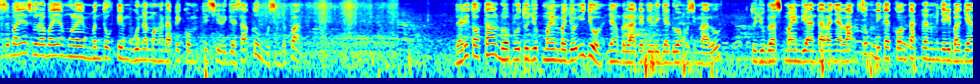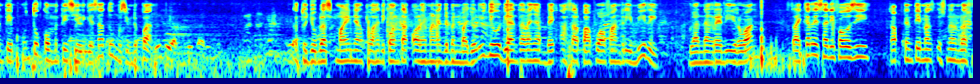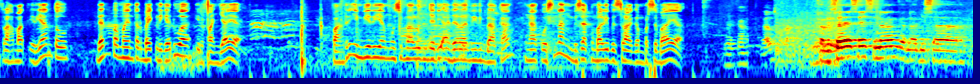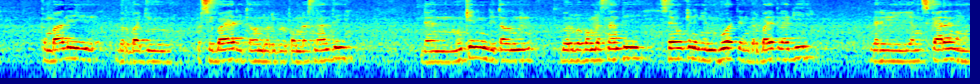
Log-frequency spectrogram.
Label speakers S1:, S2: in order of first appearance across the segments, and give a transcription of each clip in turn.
S1: Persebaya Surabaya mulai membentuk tim guna menghadapi kompetisi Liga 1 musim depan. Dari total 27 pemain bajul ijo yang berlaga di Liga 2 musim lalu, 17 pemain di antaranya langsung diikat kontrak dan menjadi bagian tim untuk kompetisi Liga 1 musim depan. Ke-17 pemain yang telah dikontrak oleh manajemen bajul ijo di antaranya bek asal Papua Fandri Imbiri, gelandang Randy Irwan, striker Resadi Fauzi, kapten timnas U19 Rahmat Irianto, dan pemain terbaik Liga 2 Irfan Jaya. Fandri Imbiri yang musim lalu menjadi andalan lini belakang mengaku senang bisa kembali berseragam Persebaya.
S2: Kalau saya, saya senang karena bisa kembali berbaju Persibaya di tahun 2018 nanti dan mungkin di tahun 2018 nanti saya mungkin ingin buat yang terbaik lagi dari yang sekarang yang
